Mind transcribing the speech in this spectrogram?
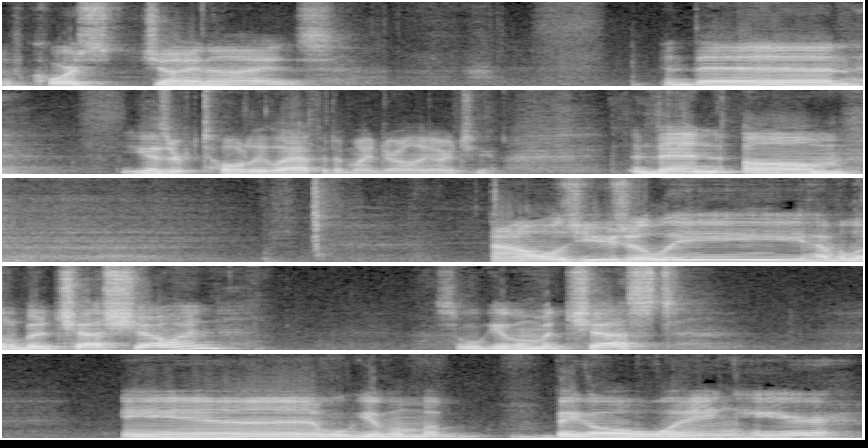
Of course, giant eyes. And then, you guys are totally laughing at my drawing, aren't you? And then, um, owls usually have a little bit of chest showing. So we'll give them a chest. And we'll give them a big old wing here.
